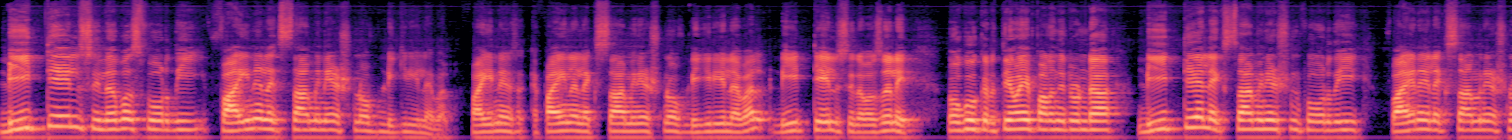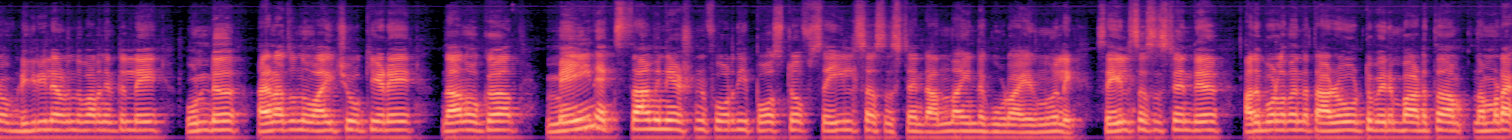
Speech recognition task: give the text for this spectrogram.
Detail syllabus for the final examination of degree level final final examination of degree level detail syllabus അല്ലേ? നോക്കൂ കൃത്യമായി പറഞ്ഞിട്ടുണ്ട്. Detail examination for the final examination of degree level എന്ന് പറഞ്ഞിട്ടില്ലേ? ഉണ്ട്. അതിനകത്തൊന്ന് വായിച്ചു നോക്കിയടേ. എന്താ നോക്കുക main examination for the post of sales assistant അന്ന് അതിന്റെ കൂടെ ആയിരുന്നു അല്ലേ? സെയിൽസ് അസിസ്റ്റന്റ് അതുപോലെ തന്നെ താഴോട്ട് വരുമ്പോൾ അടുത്ത നമ്മുടെ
